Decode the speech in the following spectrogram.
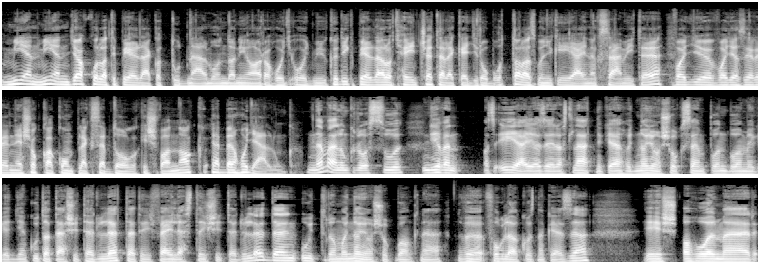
milyen, milyen gyakorlati példákat tudnál mondani arra, hogy, hogy működik? Például, hogyha én csetelek egy robottal, az mondjuk AI-nak számít-e? Vagy, vagy azért ennél sokkal komplexebb dolgok is vannak? Ebben hogy állunk? Nem állunk rosszul. Nyilván az AI azért azt látni kell, hogy nagyon sok szempontból még egy ilyen kutatási terület, tehát egy fejlesztési terület, de úgy tudom, hogy nagyon sok banknál foglalkoznak ezzel, és ahol már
